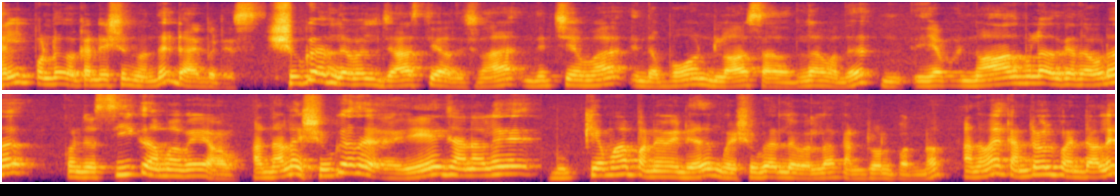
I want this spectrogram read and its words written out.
ஹெல்ப் பண்ணுற ஒரு கண்டிஷன் வந்து டயபெட்டிஸ் சுகர் லெவல் ஜாஸ்தியாக இருந்துச்சுன்னா நிச்சயமாக இந்த போன் லாஸ் அதெல்லாம் வந்து நார்மலாக இருக்கிறத விட கொஞ்சம் சீக்கிரமாகவே ஆகும். அதனால சுகர் ஏஜ் ஆனாலே முக்கியமாக பண்ண வேண்டியது உங்கள் சுகர் லெவல்லாம் கண்ட்ரோல் பண்ணணும். அந்த மாதிரி கண்ட்ரோல் பண்ணிட்டாலே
